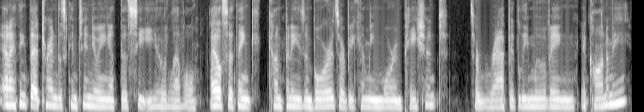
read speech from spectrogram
And I think that trend is continuing at the CEO level. I also think companies and boards are becoming more impatient. It's a rapidly moving economy,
